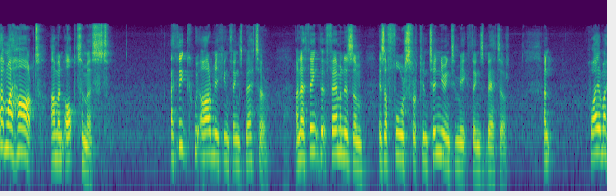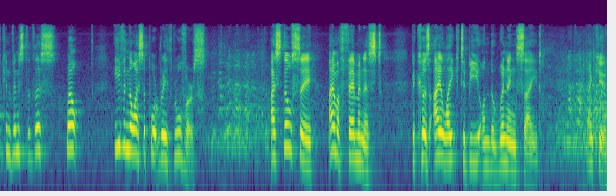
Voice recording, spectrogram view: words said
At my heart, I'm an optimist. I think we are making things better. And I think that feminism is a force for continuing to make things better. And why am I convinced of this? Well, even though I support Raith Rovers, I still say I am a feminist because I like to be on the winning side. Thank you.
